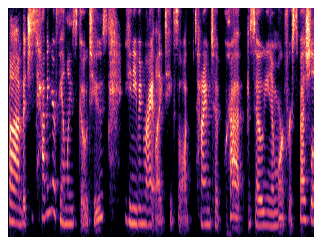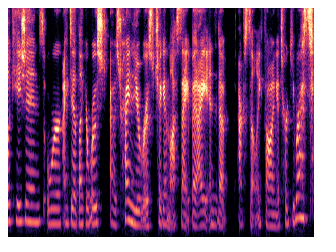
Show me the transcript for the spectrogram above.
um, but just having your family's go tos, you can even write like takes a lot of time to prep. So, you know, more for special occasions. Or I did like a roast, I was trying to do roast chicken last night, but I ended up accidentally thawing a turkey breast.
